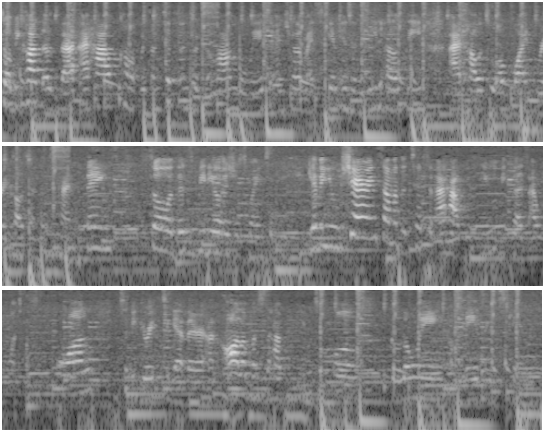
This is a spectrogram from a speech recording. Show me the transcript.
so because of that, I have come up with some tips and tricks along the way to ensure that my skin is indeed healthy and how to avoid breakouts and those kind of things. So this video is just going to be giving you, sharing some of the tips that I have with you because I want us all to be great together and all of us to have beautiful, glowing, amazing skin.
